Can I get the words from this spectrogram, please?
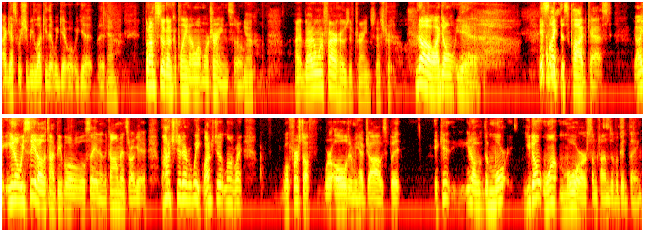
I guess we should be lucky that we get what we get. But Yeah. but I'm still gonna complain I want more trains. So Yeah. I, but I don't want a fire hose of trains. That's true. no, I don't yeah. It's I like just- this podcast. I, you know, we see it all the time. People will say it in the comments, or I'll get, "Why don't you do it every week? Why don't you do it long?" Right? Well, first off, we're old and we have jobs, but it can, you know, the more you don't want more sometimes of a good thing.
